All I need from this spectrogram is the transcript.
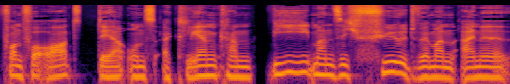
von vor Ort, der uns erklären kann, wie man sich fühlt, wenn man eine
